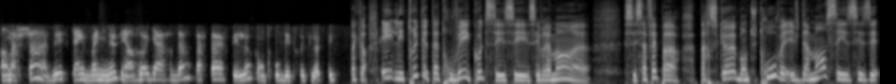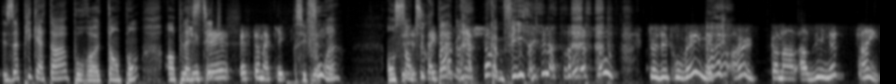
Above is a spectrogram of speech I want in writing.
en marchant à 10, 15, 20 minutes et en regardant par terre. C'est là qu'on trouve des trucs, là, tu. D'accord. Et les trucs que tu as trouvés, écoute, c'est, c'est, c'est vraiment... Euh, c'est, ça fait peur. Parce que, bon, tu trouves évidemment ces, ces applicateurs pour euh, tampons en plastique. J'étais. C'est fou, hein? On se euh, sent-tu coupable comme fille? C'est la première chose que j'ai trouvée, mais pas un, comme en, en 10 minutes, 5.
